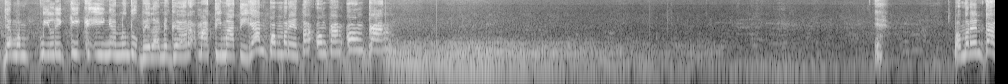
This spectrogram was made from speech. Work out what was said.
yang memiliki keinginan untuk bela negara mati-matian pemerintah ongkang-ongkang. Ya. Pemerintah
